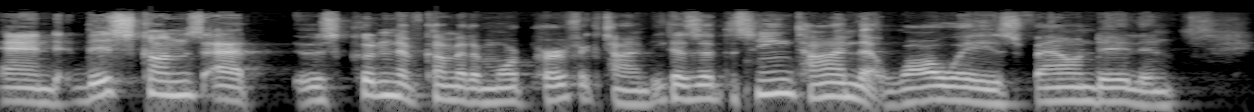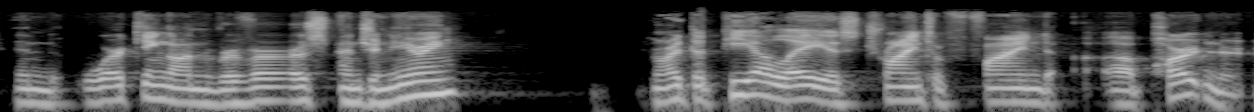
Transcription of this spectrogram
And this comes at this couldn't have come at a more perfect time because at the same time that Huawei is founded and and working on reverse engineering, right? The PLA is trying to find a partner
